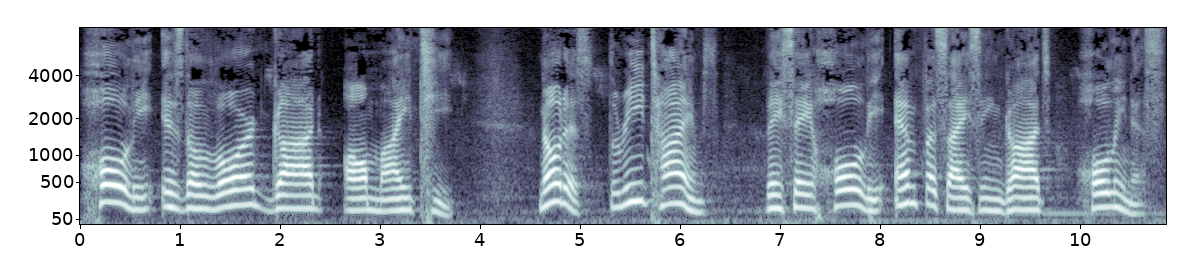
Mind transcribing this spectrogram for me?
holy is the Lord God Almighty. Notice three times they say holy, emphasizing God's holiness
